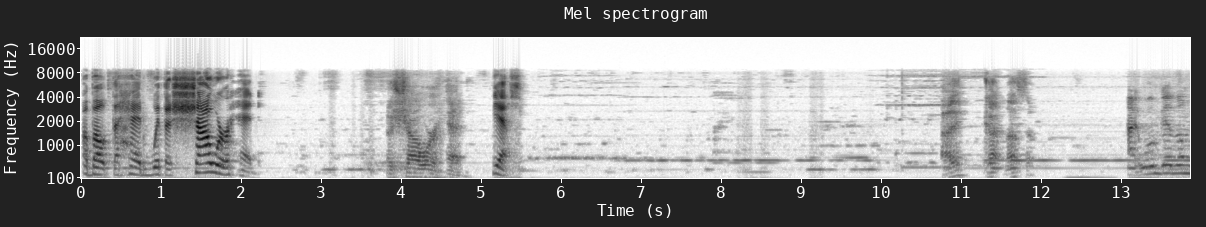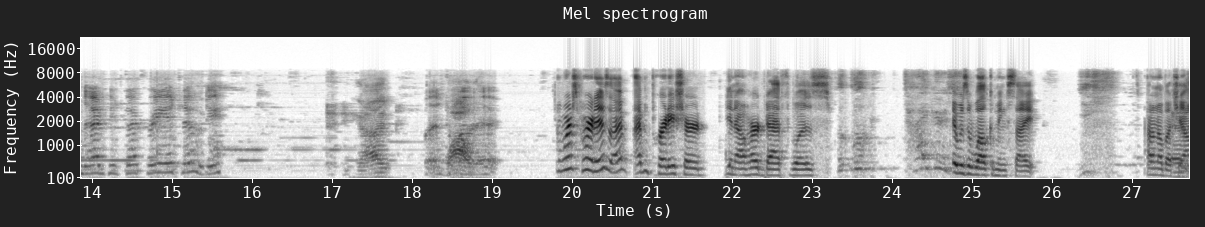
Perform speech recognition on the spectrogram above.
about the head with a shower head. A shower head. Yes. I got nothing. I will give him that. He's got creativity. Yeah, I, But Wow. The worst part is, I'm, I'm pretty sure, you know, her death was, Look, look, tigers. it was a welcoming sight. I don't know about y'all.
